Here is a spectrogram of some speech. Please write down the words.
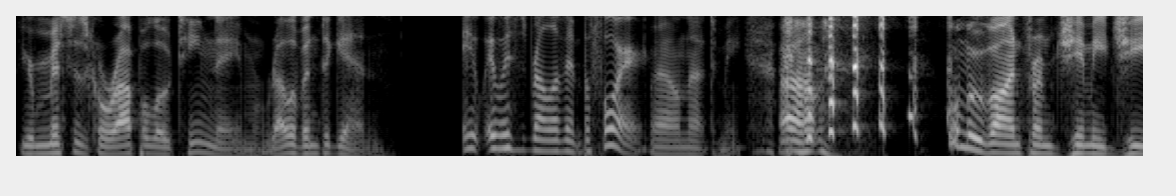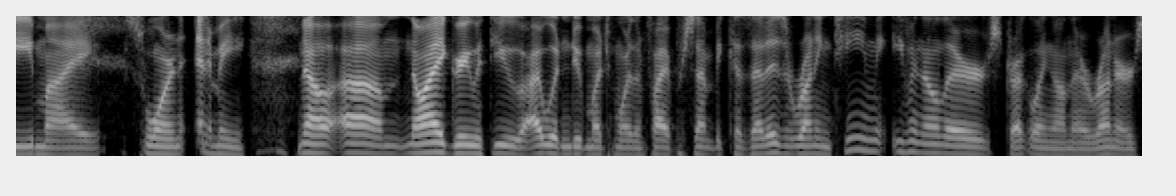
Your Mrs. Garoppolo team name relevant again. it, it was relevant before. Well, not to me. Um, we'll move on from Jimmy G, my sworn enemy. No, um, no, I agree with you. I wouldn't do much more than five percent because that is a running team, even though they're struggling on their runners.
